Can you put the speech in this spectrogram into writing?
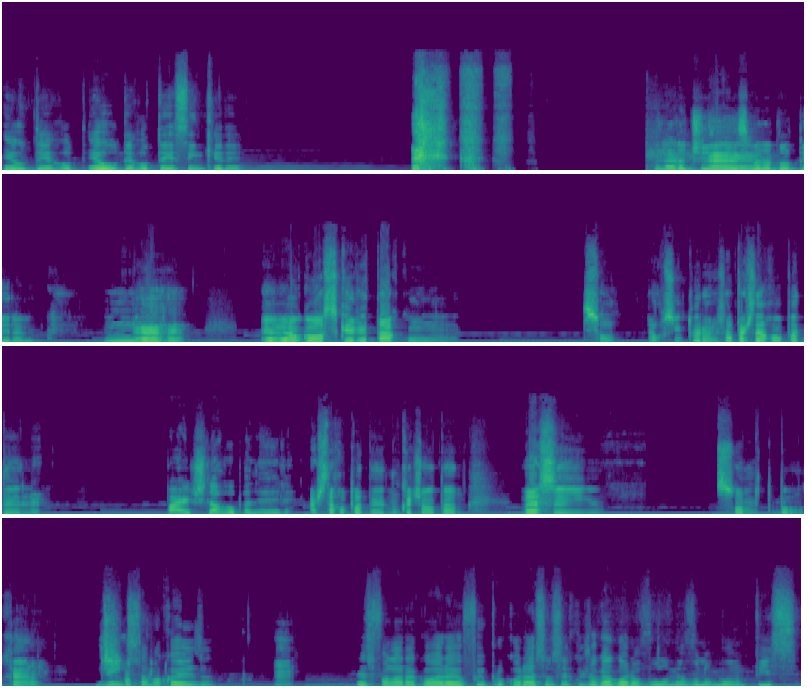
Eu, derrotei, eu o derrotei sem querer. Mulher o É. em cima da topeira ali. Uhum. Uhum. Eu, gosto que ele tá com. Isso é um, é um cinturão ou isso é parte da roupa dele? Parte da roupa dele. Parte da roupa dele, nunca tinha notado. Mas assim. Só muito bom, cara. Gente, só uma coisa. Hum. Eles falaram agora, eu fui procurar. Se você jogar agora o volume a volume One Piece,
